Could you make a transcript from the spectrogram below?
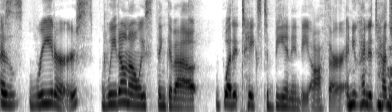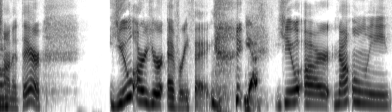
as readers, we don't always think about what it takes to be an indie author. And you kind of touch Mhm. on it there. You are your everything. Yes. you are not only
